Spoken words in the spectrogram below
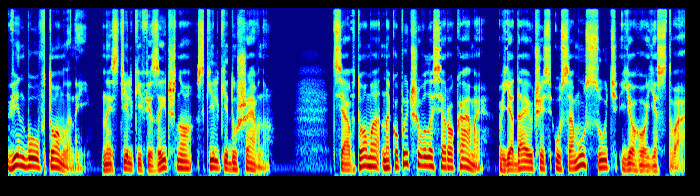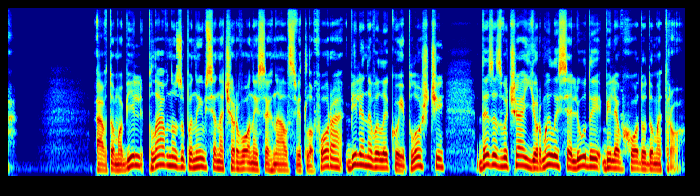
Він був втомлений не стільки фізично, скільки душевно. Ця втома накопичувалася роками, в'ядаючись у саму суть його єства. Автомобіль плавно зупинився на червоний сигнал світлофора біля невеликої площі, де зазвичай юрмилися люди біля входу до метро.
